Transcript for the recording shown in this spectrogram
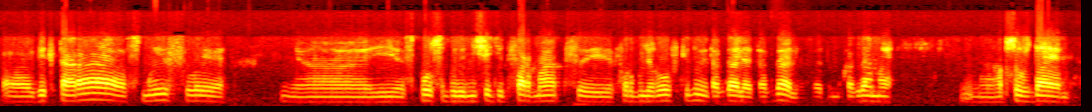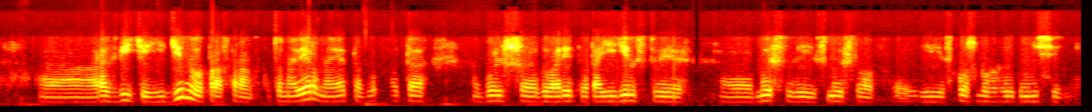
э, вектора, смыслы, и способы донесения информации, формулировки, ну и так далее, и так далее. Поэтому, когда мы обсуждаем э, развитие единого пространства, то, наверное, это, это больше говорит вот о единстве э, мыслей, смыслов и способов их донесения.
